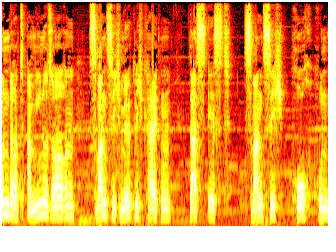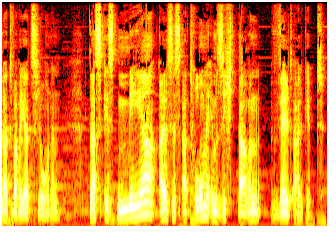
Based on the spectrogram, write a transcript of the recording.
100 Aminosäuren, 20 Möglichkeiten, das ist 20 hoch 100 Variationen. Das ist mehr, als es Atome im sichtbaren Weltall gibt.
